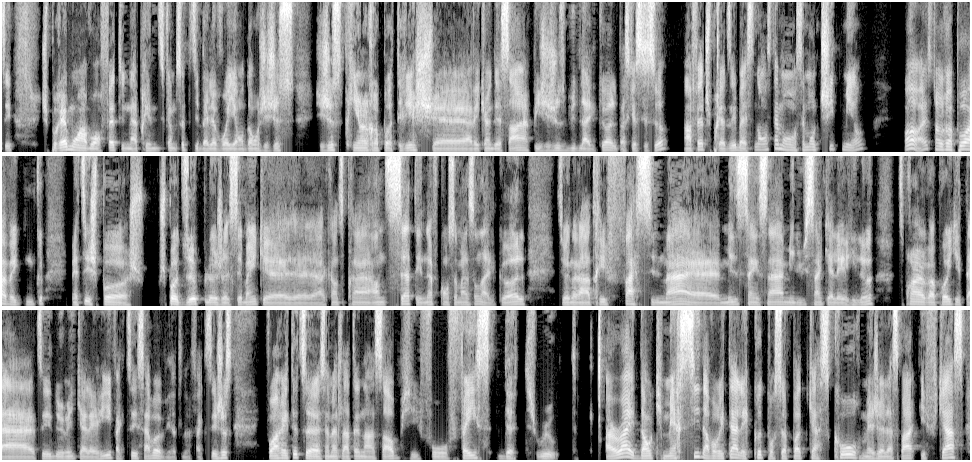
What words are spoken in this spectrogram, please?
Je pourrais, moi, avoir fait une après-midi comme ça, puis dire, ben le voyons donc, j'ai juste, juste pris un repas de riche euh, avec un dessert, puis j'ai juste bu de l'alcool parce que c'est ça. En fait, je pourrais dire, ben sinon, c'était mon, mon cheat meal. Ah ouais, c'est un repas avec une. Mais tu sais, je ne suis pas. dupe, là. je sais bien que euh, quand tu prends entre 7 et 9 consommations d'alcool, tu viens de rentrer facilement à 1500, 1800 calories là. Tu prends un repas qui est à 2000 calories, fait que, ça va vite. Fait que c'est juste, il faut arrêter de se, mettre la tête dans le sable, puis il faut face the truth. All right, donc merci d'avoir été à l'écoute pour ce podcast court, mais je l'espère efficace.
